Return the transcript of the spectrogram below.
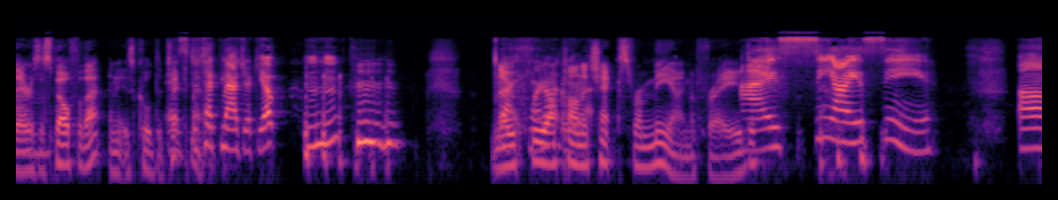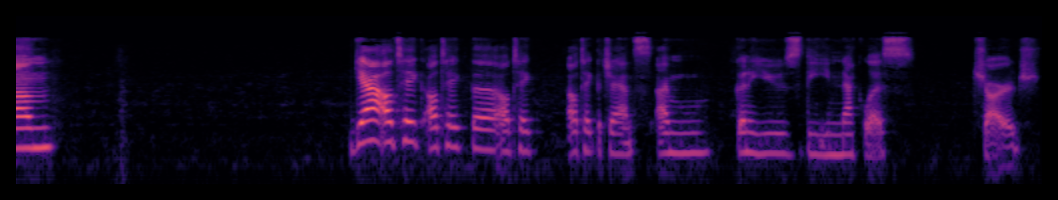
There is a spell for that and it is called detect It's magic. detect magic. Yep. hmm no I free cannot arcana checks from me i'm afraid I see. I see. Um. Yeah, I'll take. I'll take the. I'll take. I'll take the chance. I'm gonna use the necklace charge.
